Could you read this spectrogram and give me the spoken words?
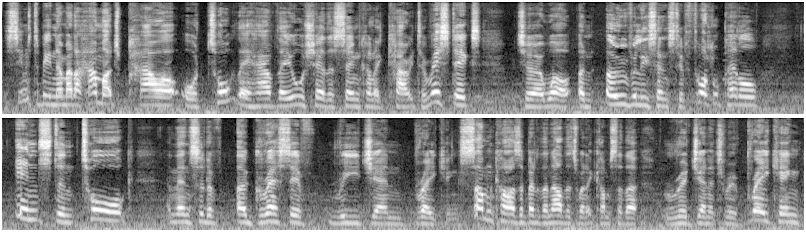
it seems to be no matter how much power or torque they have, they all share the same kind of characteristics, which are, well, an overly sensitive throttle pedal, instant torque, and then sort of aggressive regen braking. Some cars are better than others when it comes to the regenerative braking,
